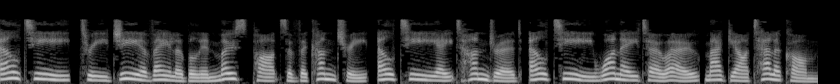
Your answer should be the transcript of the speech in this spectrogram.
LTE, 3G available in most parts of the country, LTE 800, LTE 1800 Magyar Telekom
